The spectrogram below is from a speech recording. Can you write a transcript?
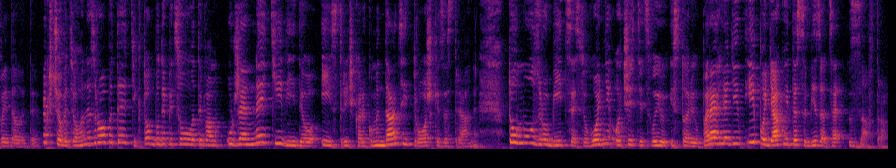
видалити. Якщо ви цього не зробите, TikTok буде підсовувати вам уже не ті відео, і стрічка рекомендацій трошки застрягне. Тому зробіть це сьогодні, очистіть свою історію переглядів і подякуйте собі за це завтра.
